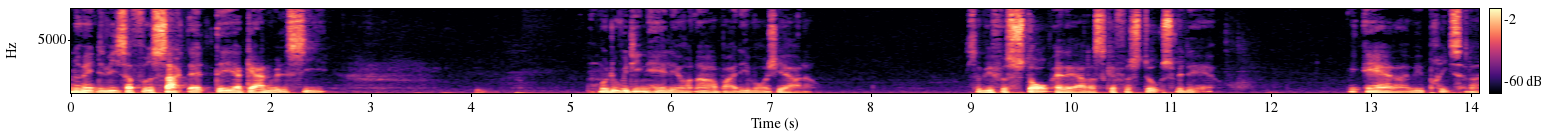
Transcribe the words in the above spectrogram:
nødvendigvis har fået sagt alt det, jeg gerne vil sige, må du ved din hellige ånd arbejde i vores hjerter, så vi forstår, hvad det er, der skal forstås ved det her. Vi ærer dig, vi priser dig,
